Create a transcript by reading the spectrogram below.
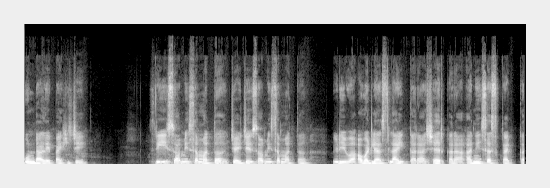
गुंडाळले पाहिजे. श्री स्वामी समर्थ जय जय स्वामी समर्थ. व्हिडिओ आवडल्यास लाईक करा शेअर करा आणि सबस्क्राईब करा.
